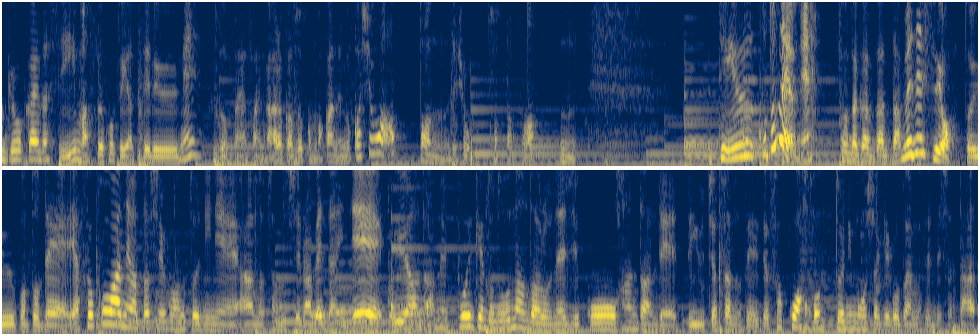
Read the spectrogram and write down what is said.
う業界だし今そういうことやってるね不動産屋さんがあるかどうかも分かんない。昔はあったんでしょ？あったのかな？うん。っていうことだよね。そうだからダメですよ。ということで。いやそこはね私本当にねあのちゃんと調べないでいやダメっぽいけどどうなんだろうね自己判断でって言っちゃったので。でそこは本当に申し訳ございませんでした。だ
